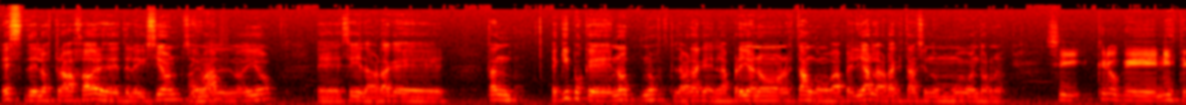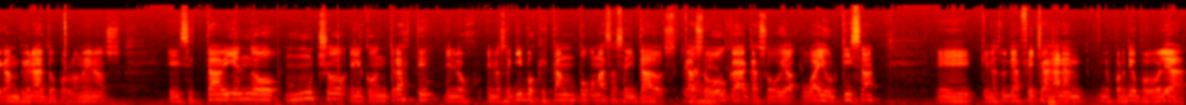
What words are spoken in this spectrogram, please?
Es de los trabajadores de televisión, si mal no digo. Eh, sí, la verdad que están equipos que no, no, la verdad que en la previa no, no estaban como para pelear, la verdad que están haciendo un muy buen torneo. Sí, creo que en este campeonato, por lo menos, eh, se está viendo mucho el contraste en los, en los equipos que están un poco más aceitados. Caso. Boca, caso Guaya- Guay Urquiza, eh, que en las últimas fechas ganan los partidos por goleada.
